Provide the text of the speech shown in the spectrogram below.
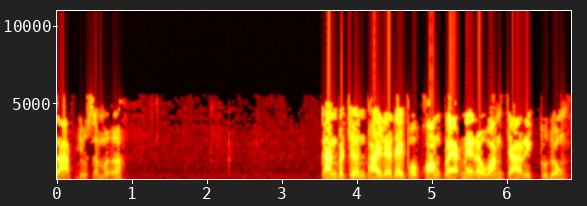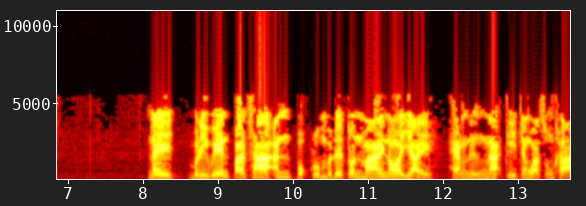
ทราบอยู่เสมอ การรเผชิญภัยและได้พบของแปลกในระหว่างจาริกทุดง ในบริเวณป่าช้าอันปกคลุมไปด้วยต้นไม้น้อยใหญ่ แห่งหนึ่งณที่จังหวัดสงขลา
